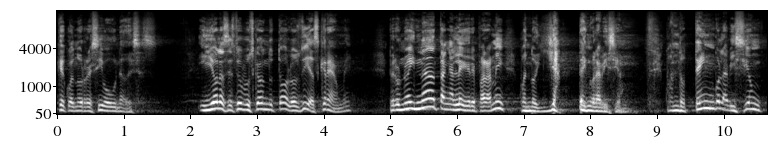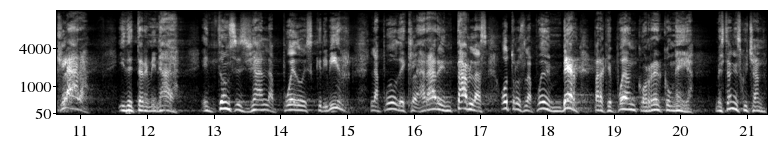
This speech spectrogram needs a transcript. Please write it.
que cuando recibo una de esas. Y yo las estoy buscando todos los días, créanme. Pero no hay nada tan alegre para mí cuando ya tengo la visión. Cuando tengo la visión clara y determinada entonces ya la puedo escribir, la puedo declarar en tablas, otros la pueden ver para que puedan correr con ella. ¿Me están escuchando?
